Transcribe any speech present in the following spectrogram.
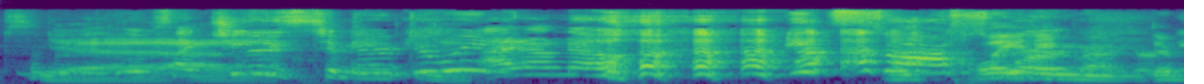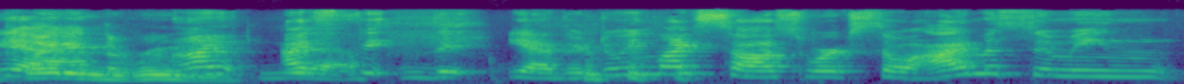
some of it looks like I- cheese to me. They're doing- I don't know. It's sauce Plating, work. they're Yeah. plating the room. I, I Yeah. fe- the, yeah, they're doing like sauce work. So I'm assuming,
